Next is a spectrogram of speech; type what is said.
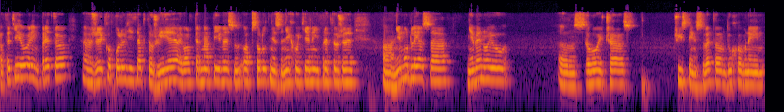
A to ti hovorím preto, že kopu ľudí takto žije, aj v alternatíve sú absolútne znechutení, pretože nemodlia sa, nevenujú E, svoj čas čistým svetom, duchovným,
